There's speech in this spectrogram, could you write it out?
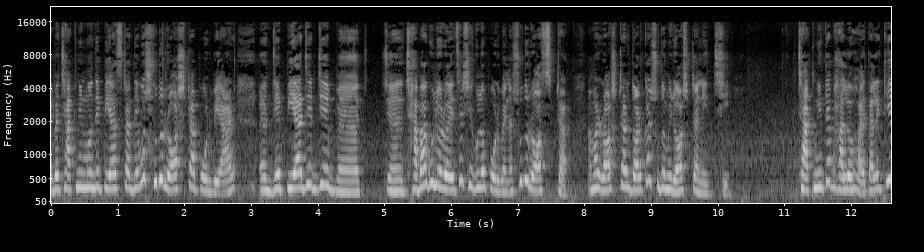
এবার ছাকনির মধ্যে পেঁয়াজটা দেবো, শুধু রসটা পড়বে। আর যে পেঁয়াজের যে ছাবাগুলো রয়েছে সেগুলো পড়বে না, শুধু রসটা। আমার রসটার দরকার, শুধু আমি রসটা নিচ্ছি। ছাকনিতে ভালো হয়, তাহলে কি?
